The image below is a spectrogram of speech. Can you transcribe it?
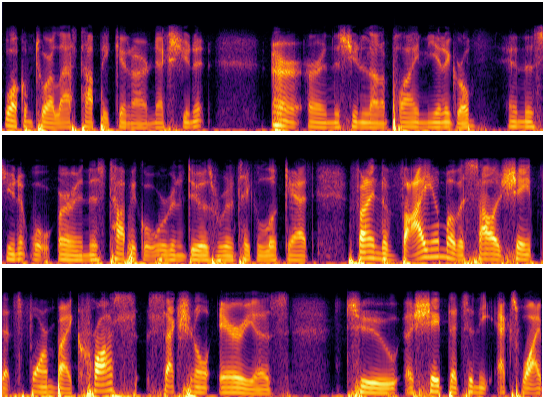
Welcome to our last topic in our next unit, or in this unit on applying the integral. In this unit, or in this topic, what we're going to do is we're going to take a look at finding the volume of a solid shape that's formed by cross-sectional areas to a shape that's in the xy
